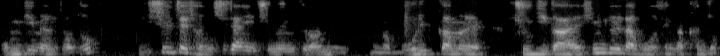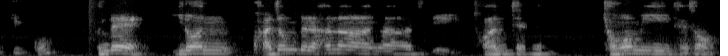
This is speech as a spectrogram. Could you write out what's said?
옮기면서도 이 실제 전시장이 주는 그런 뭔가 몰입감을 주기가 힘들다고 생각한 적도 있고 근데 이런 과정들 하나하나들이 저한테는 경험이 돼서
